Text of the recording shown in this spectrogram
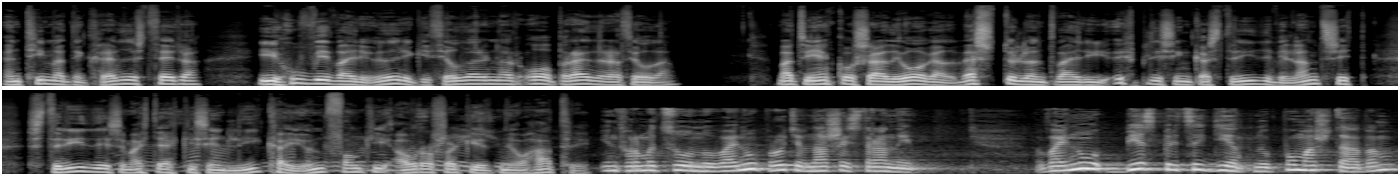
en tímatni krefðist þeirra, í húfi væri öryggi þjóðarinnar og bræðra þjóða. Matvienko sagði og að Vesturlönd væri í upplýsingastríði við landsitt, stríði sem ætti ekki sinn líka í umfangi, árásagirni og hatri. Informatsónu vænu protiv našej strani. Vænu besprecedentnu po maštabam,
